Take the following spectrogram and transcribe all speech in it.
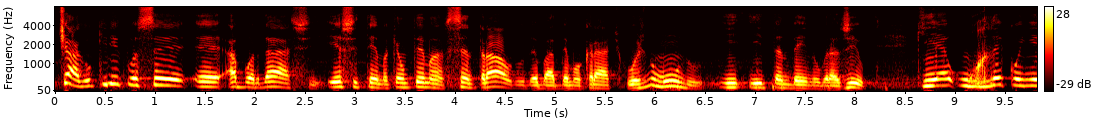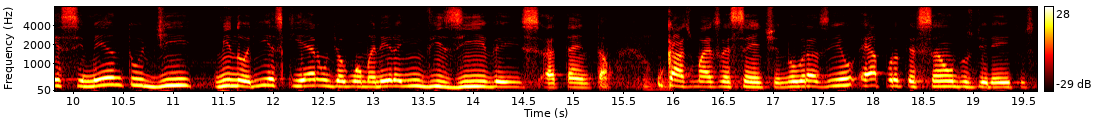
Tiago, eu queria que você eh, abordasse esse tema, que é um tema central do debate democrático hoje no mundo e, e também no Brasil, que é o reconhecimento de minorias que eram de alguma maneira invisíveis até então. O caso mais recente no Brasil é a proteção dos direitos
